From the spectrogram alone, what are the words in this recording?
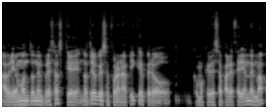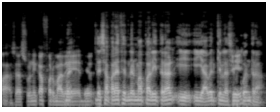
Habría un montón de empresas que, no digo que se fueran a pique, pero como que desaparecerían del mapa. O sea, su única forma de... de- Desaparecen del mapa literal y, y a ver quién las Sí. encuentra.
